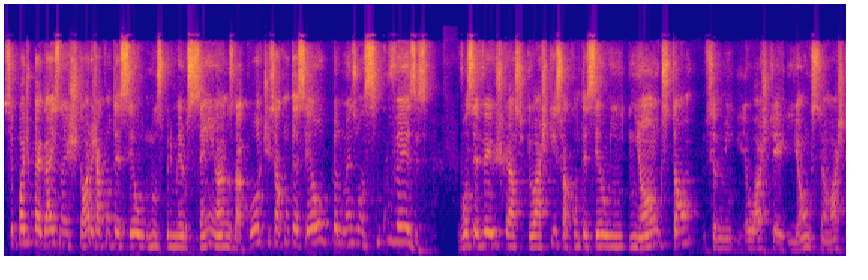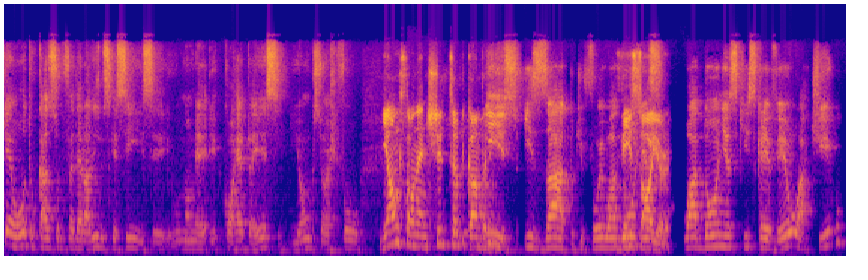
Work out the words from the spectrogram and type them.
você pode pegar isso na história, já aconteceu nos primeiros 100 anos da Corte, isso aconteceu pelo menos umas cinco vezes. Você vê os casos, eu acho que isso aconteceu em, em Youngstown, eu, me, eu acho que é Youngstown, acho que é outro caso sobre federalismo, esqueci se o nome é, correto é esse, Youngstown, acho que foi o... Youngstown and Shitub Company. Isso, exato, que foi o Adonias, o Adonias que escreveu o artigo,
